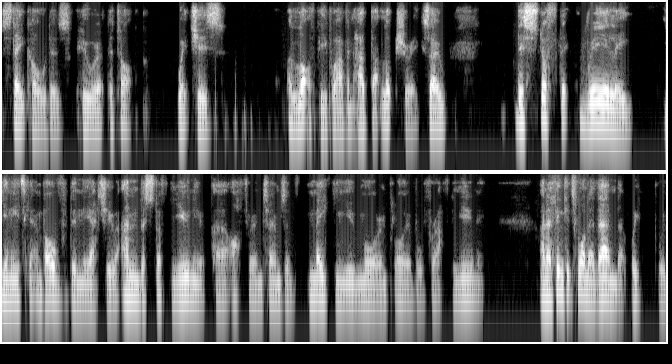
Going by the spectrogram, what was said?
stakeholders who are at the top, which is a lot of people haven't had that luxury. So this stuff that really you need to get involved in the SU and the stuff the uni uh, offer in terms of making you more employable for after uni. And I think it's one of them that we, we,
